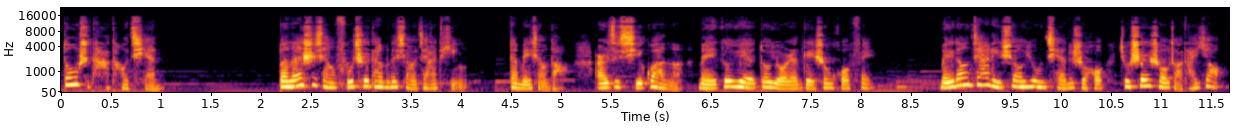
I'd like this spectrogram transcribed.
都是他掏钱。本来是想扶持他们的小家庭，但没想到儿子习惯了每个月都有人给生活费。每当家里需要用钱的时候，就伸手找他要。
